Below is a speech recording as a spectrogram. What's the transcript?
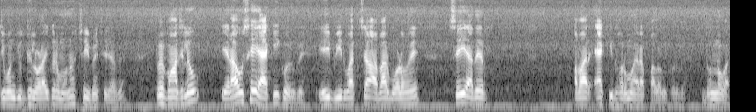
জীবন যুদ্ধে লড়াই করে মনে হচ্ছে ওই বেঁচে যাবে। তবে বাঁচলেও এরাও সেই একই করবে। এই বীর বাচ্চা আবার বড় হয়ে সেই এদের আবার একই ধর্ম এরা পালন করবে। ধন্যবাদ।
